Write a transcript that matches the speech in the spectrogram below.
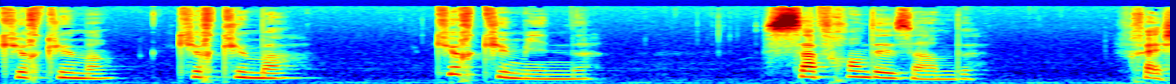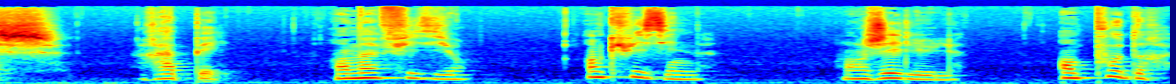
Curcuma, curcuma, curcumine, safran des Indes, fraîche, râpée, en infusion, en cuisine, en gélule, en poudre.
